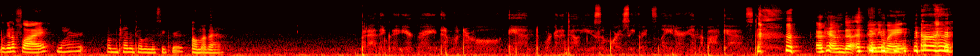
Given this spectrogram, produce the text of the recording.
We're gonna fly. Why? I'm trying to tell them a secret. Oh my bad. But I think that you're great and wonderful, and we're gonna tell you some more secrets later in the podcast. Okay, I'm done. Anyway,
